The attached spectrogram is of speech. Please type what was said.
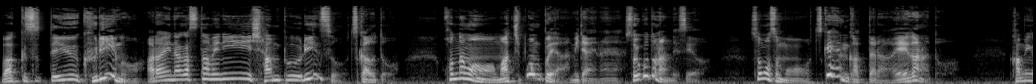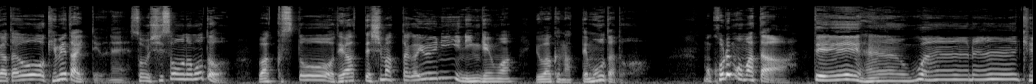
ワックスっていうクリームを洗い流すためにシャンプーリンスを使うと。こんなもんマッチポンプや、みたいなね、そういうことなんですよ。そもそもつけへんかったらええがなと。髪型を決めたいっていうね、そういう思想のもと、ワックスと出会ってしまったがゆえに人間は弱くなってもうたと。もうこれもまた、出会わなけ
